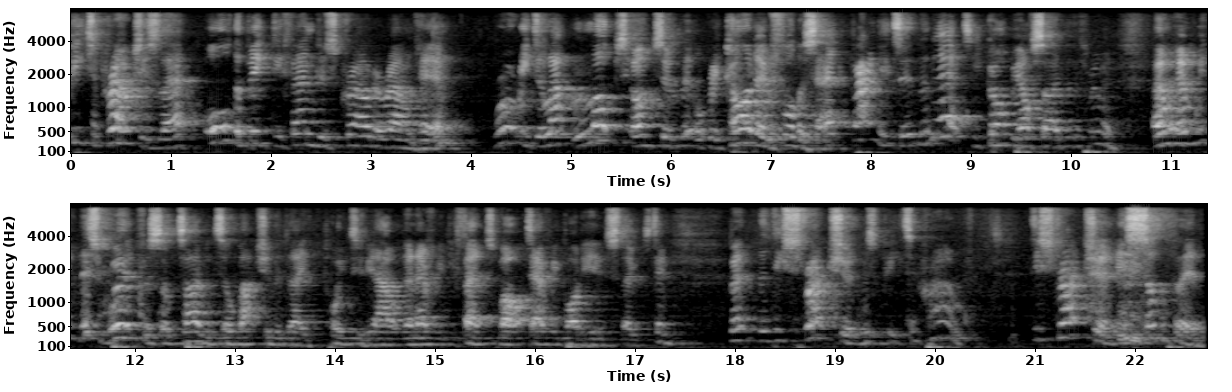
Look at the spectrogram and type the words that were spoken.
Peter Crouch is there, all the big defenders crowd around him. Rory Delap lobs it onto little Ricardo Fuller's head, bang, it's in the net. You can't be offside with a throw in. And, and we, this worked for some time until Match of the Day pointed it out, and then every defence marked everybody in Stoke's team. But the distraction was Peter Crouch. Distraction is something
